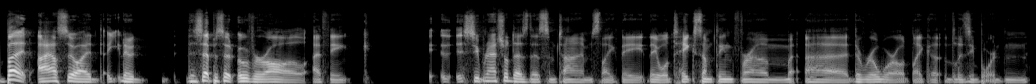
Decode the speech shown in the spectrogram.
but i also i you know this episode overall i think supernatural does this sometimes like they they will take something from uh the real world like uh, lizzie borden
